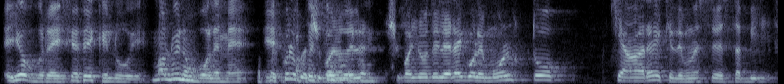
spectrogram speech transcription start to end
e io vorrei sia te che lui, ma lui non vuole me. Per quello che ci vogliono, punto... delle, ci vogliono delle regole molto chiare che devono essere stabilite,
